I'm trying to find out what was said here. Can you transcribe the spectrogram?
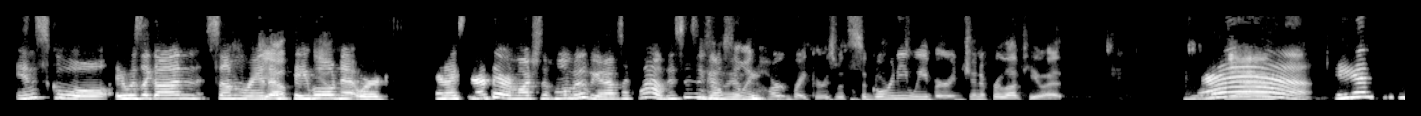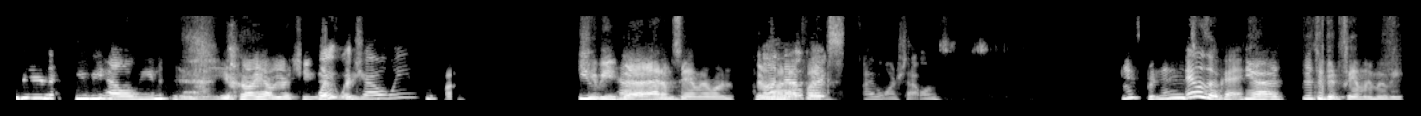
in school. It was like on some random Yep, cable yep. network, and I sat there and watched the whole movie, and I was like, "Wow, this is a He's good also movie." in Heartbreakers with Sigourney Weaver and Jennifer Love Hewitt. Yeah, and he's in Hubie Halloween. oh yeah, we were cheating. Wait, which Halloween? Hubie, Hubie the Halloween. Adam Sandler one. That was On on Netflix. Netflix. I haven't watched that one. It's, pretty- It was okay. yeah, it's, it's a good family movie.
